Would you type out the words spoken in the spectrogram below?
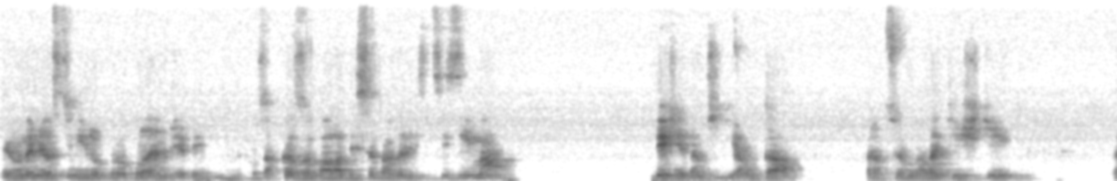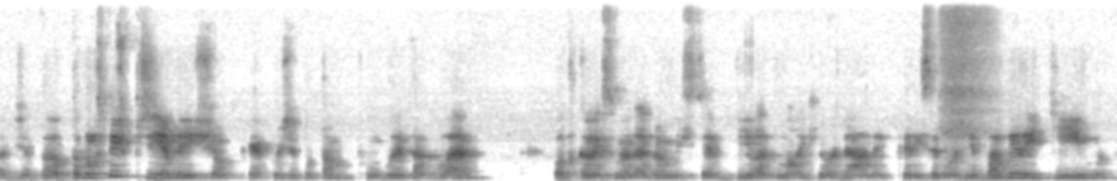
Jo, neměl s tím nikdo problém, že by jako zakazoval, aby se bavili s cizíma. Běžně tam řídí auta, pracují na letišti. Takže to, to byl spíš příjemný šok, jako že to tam funguje takhle. Potkali jsme na jednom místě výlet malých Jordánek, který se vlastně bavili tím,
